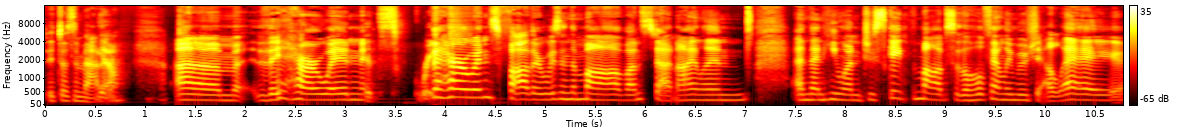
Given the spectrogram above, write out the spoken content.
It doesn't matter. Um, the heroine It's great. The heroine's father was in the mob on Staten Island, and then he wanted to escape the mob, so the whole family moved to LA.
